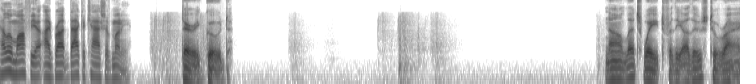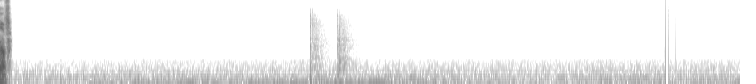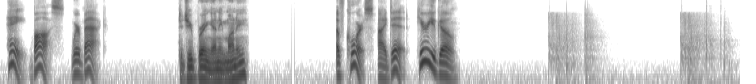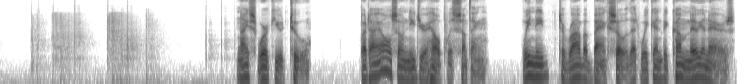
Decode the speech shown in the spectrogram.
Hello, Mafia. I brought back a cache of money. Very good. Now let's wait for the others to arrive. Hey, boss, we're back. Did you bring any money? Of course, I did. Here you go. Nice work, you two. But I also need your help with something. We need to rob a bank so that we can become millionaires.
